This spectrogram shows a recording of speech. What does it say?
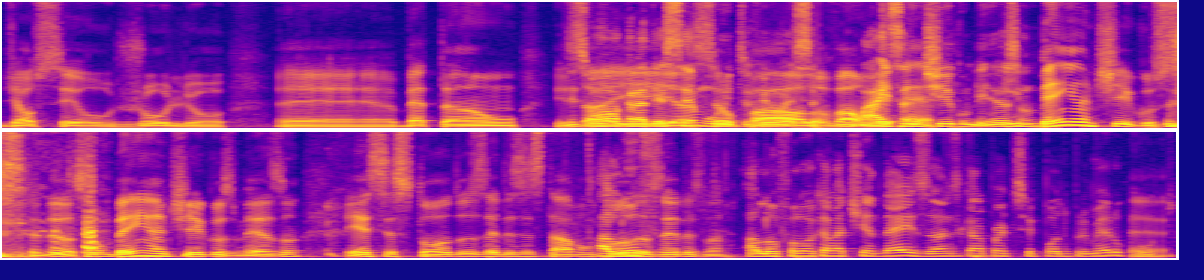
de Alceu, Júlio, é, Betão, Eles Isaías, vão agradecer seu muito, viu, Paulo, esse vão. mais É, antigo e- E, mesmo. bem antigos, entendeu? São bem antigos mesmo. Esses todos, eles estavam A Lu- todos eles lá. A Lu falou que ela tinha 10 anos e que ela participou do primeiro É, culto.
